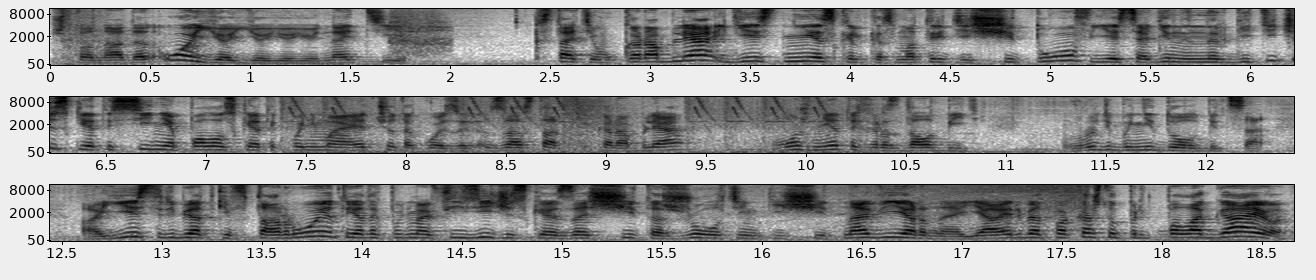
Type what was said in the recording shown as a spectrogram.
что надо... Ой-ой-ой-ой, найти. Кстати, у корабля есть несколько, смотрите, щитов. Есть один энергетический, это синяя полоска, я так понимаю. Это что такое за, за остатки корабля? Можно нет их раздолбить. Вроде бы не долбится. А есть, ребятки, второй, это, я так понимаю, физическая защита, желтенький щит. Наверное. Я, ребят, пока что предполагаю.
